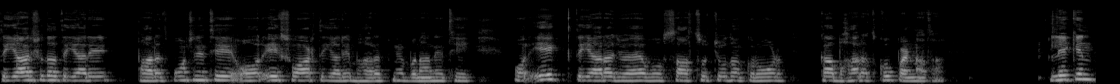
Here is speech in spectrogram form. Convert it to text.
तैयार शुदा तैयारे भारत पहुँचने थे और 108 तैयारे भारत में बनाने थे और एक तैयारा जो है, वो 714 करोड़ का भारत को पड़ना था। लेकिन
